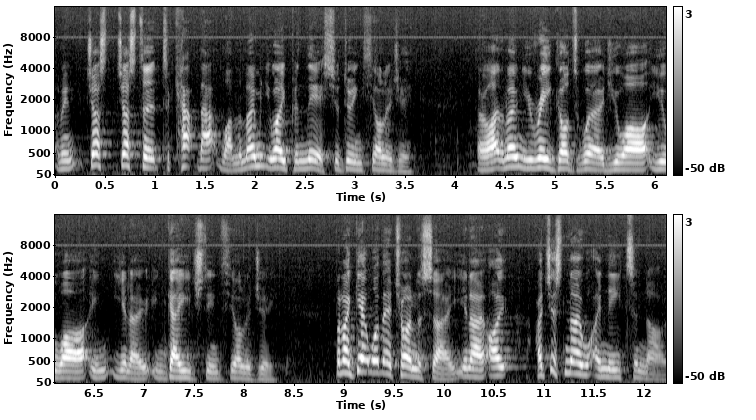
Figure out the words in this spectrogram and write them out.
I mean, just, just to, to cap that one, the moment you open this, you're doing theology. All right? The moment you read God's word, you are, you are in, you know, engaged in theology. But I get what they're trying to say. You know, I, I just know what I need to know.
